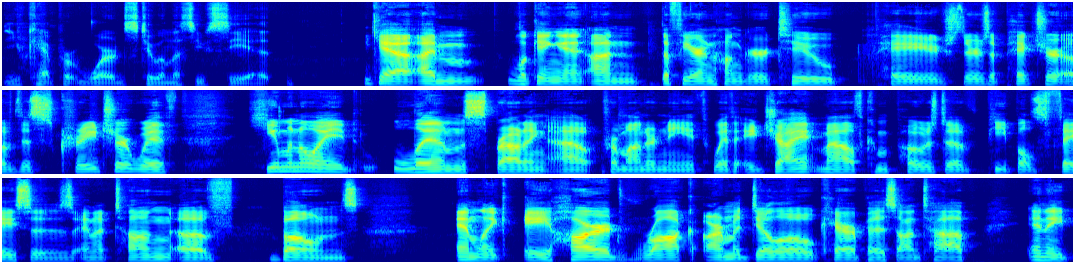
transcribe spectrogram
you can't put words to unless you see it Yeah, I'm looking at on the Fear and Hunger 2 page. There's a picture of this creature with humanoid limbs sprouting out from underneath with a giant mouth composed of people's faces and a tongue of bones and like a hard rock armadillo carapace on top and a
